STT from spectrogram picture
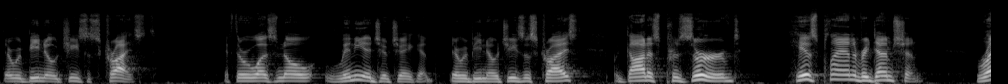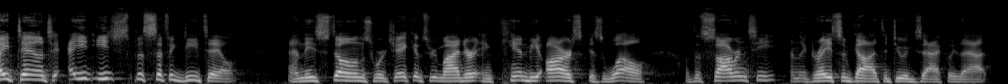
there would be no Jesus Christ. If there was no lineage of Jacob, there would be no Jesus Christ. But God has preserved His plan of redemption right down to each specific detail. And these stones were Jacob's reminder and can be ours as well of the sovereignty and the grace of God to do exactly that.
